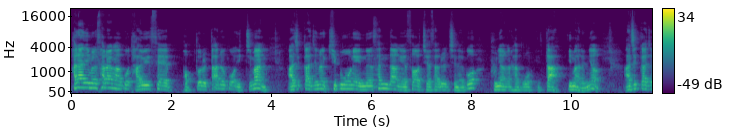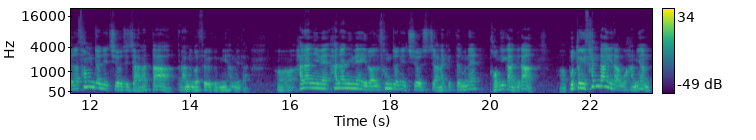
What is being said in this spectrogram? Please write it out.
하나님을 사랑하고 다윗의 법도를 따르고 있지만 아직까지는 기브온에 있는 산당에서 제사를 지내고 분양을 하고 있다. 이 말은요. 아직까지는 성전이 지어지지 않았다라는 것을 의미합니다. 어, 하나님의 하나님의 이런 성전이 지어지지 않았기 때문에 거기가 아니라 어, 보통 이 산당이라고 하면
